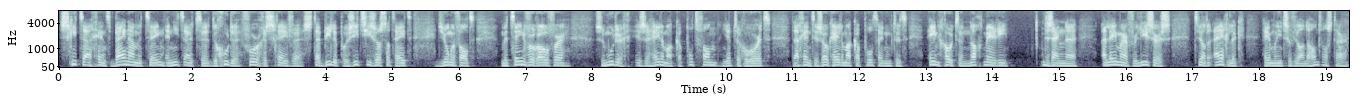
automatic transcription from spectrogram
schiet de agent bijna meteen... en niet uit eh, de goede, voorgeschreven, stabiele positie, zoals dat heet. De jongen valt meteen voorover. Zijn moeder is er helemaal kapot van. Je hebt er gehoord. De agent is ook helemaal kapot. Hij noemt het één grote nachtmerrie. Er zijn uh, alleen maar verliezers... terwijl er eigenlijk helemaal niet zoveel aan de hand was daar.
